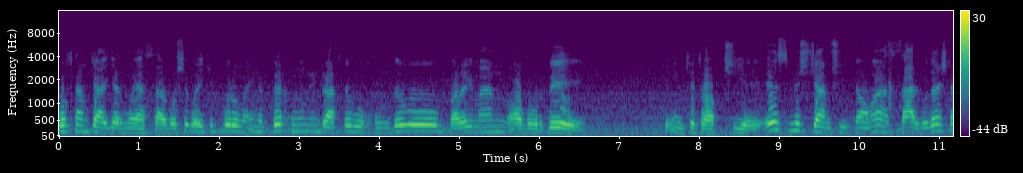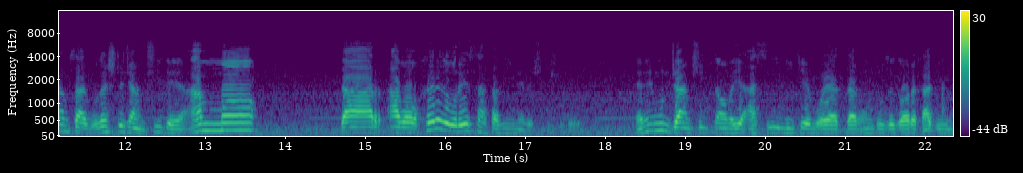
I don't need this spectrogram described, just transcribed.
گفتم که اگر میسر باشه با یکی برو و اینو بخون این رفته و خونده و برای من آورده که این کتاب چیه. اسمش جمشید نامه است. سرگذشتم سرگذشت جمشیده. اما در اواخر دوره صفوی نوشته. یعنی اون جمشید نامه اصیلی که باید در اون روزگار قدیم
